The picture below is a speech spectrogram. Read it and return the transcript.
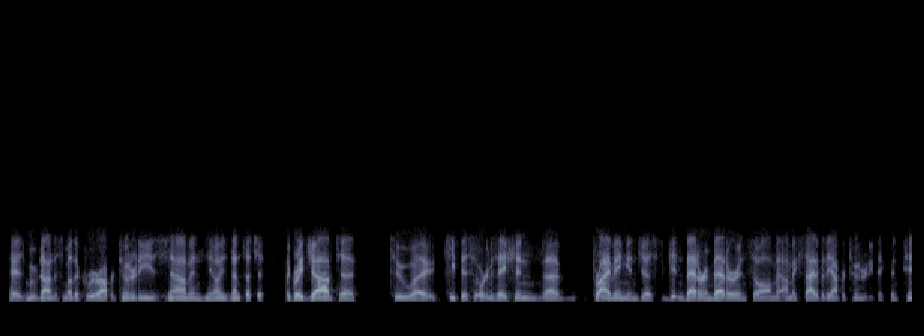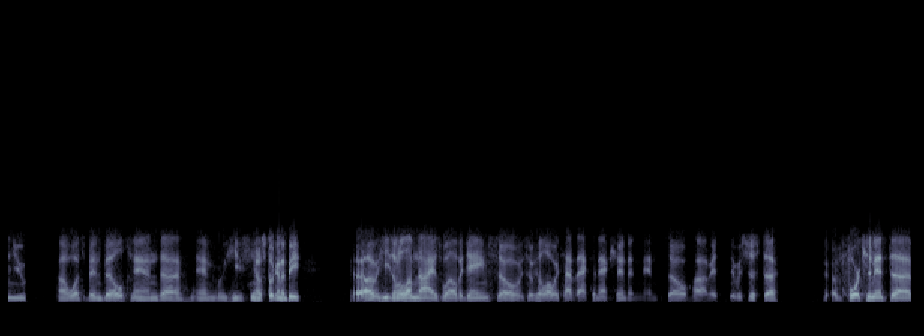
has moved on to some other career opportunities, um, and you know he's done such a, a great job to to uh, keep this organization uh, thriving and just getting better and better. And so I'm I'm excited for the opportunity to continue uh, what's been built, and uh, and he's you know still going to be uh, he's an alumni as well of the game, so so he'll always have that connection, and and so um, it it was just a, a fortunate uh,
